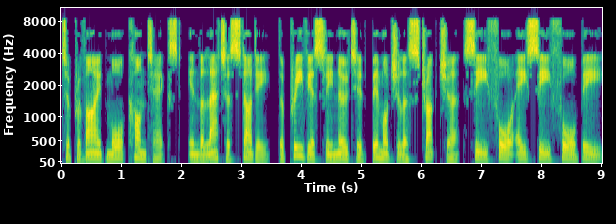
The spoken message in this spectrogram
to provide more context, in the latter study, the previously noted bimodular structure C4AC4B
